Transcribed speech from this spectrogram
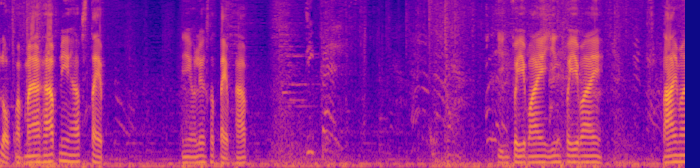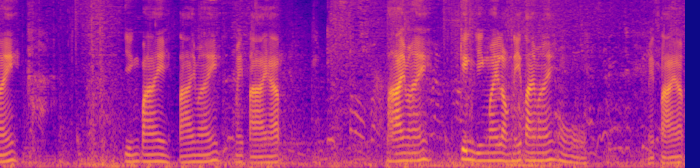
หลบกลับมาครับนี่ครับสเต็ปนี่เขาเรียกสเต็ปครับยิงฟรีไปยิงฟรีไปตายไหมยิงไปตายไหมไม่ตายครับ ตายไหมกิ้งยิงไหมหลอกนี้ตายไหมโอ้ ไม่ตายครับ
